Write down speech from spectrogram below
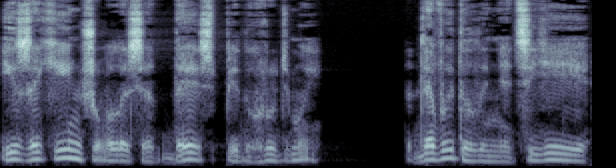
і закінчувалася десь під грудьми. Для видалення цієї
